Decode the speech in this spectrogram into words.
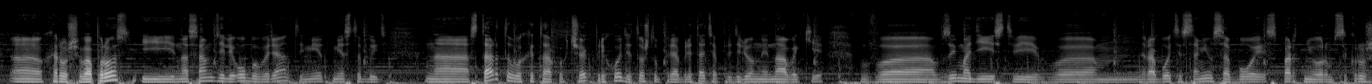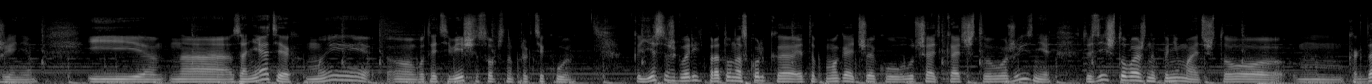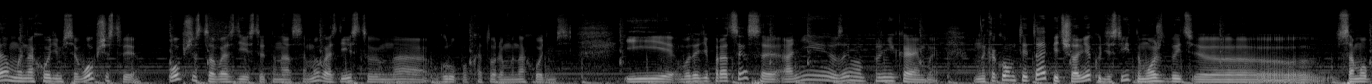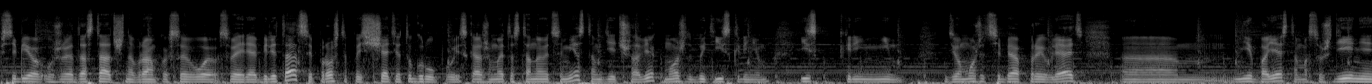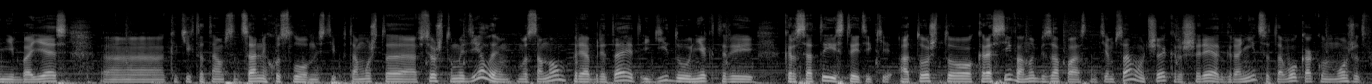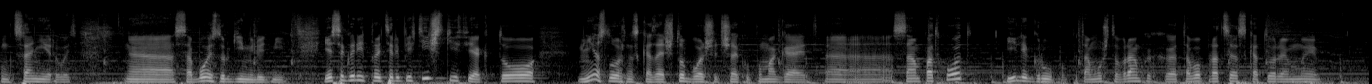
Э, хороший вопрос. И на самом деле оба варианта имеют место быть. На стартовых этапах человек приходит то, чтобы приобретать определенные навыки в взаимодействии, в работе с самим собой, с партнером, с окружением. И на занятиях мы э, вот эти вещи, собственно, практикуем. Если же говорить про то, насколько это помогает человеку улучшать качество его жизни, то здесь что важно понимать, что когда мы находимся в обществе, общество воздействует на нас, и мы воздействуем на группу, в которой мы находимся. И вот эти процессы, они взаимопроникаемы. На каком-то этапе человеку действительно может быть э, само по себе уже достаточно в рамках своего, своей реабилитации просто посещать эту группу. И, скажем, это становится местом, где человек может быть искренним, искренним, где он может себя проявлять, э, не боясь там осуждения, не боясь э, каких-то там социальных условностей. Потому что все, что мы делаем, в основном приобретает эгиду некоторой красоты и эстетики а то, что красиво, оно безопасно. Тем самым человек расширяет границы того, как он может функционировать э, собой с другими людьми. Если говорить про терапевтический эффект, то мне сложно сказать, что больше человеку помогает, э, сам подход или группа, потому что в рамках того процесса, который мы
